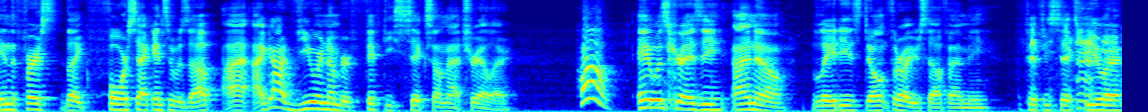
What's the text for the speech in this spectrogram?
in the first like four seconds it was up. I, I got viewer number 56 on that trailer. Whew. It was crazy. I know. Ladies, don't throw yourself at me. 56 viewer.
